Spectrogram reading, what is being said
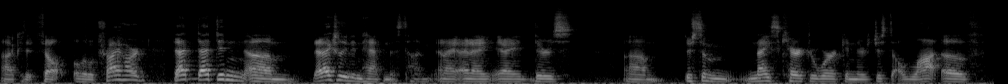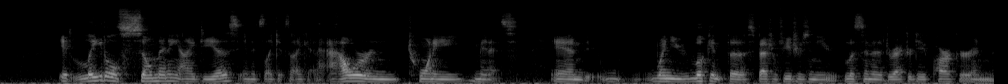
because uh, it felt a little try hard. That that didn't um, that actually didn't happen this time. And I and I, I there's um, there's some nice character work and there's just a lot of it ladles so many ideas and it's like it's like an hour and 20 minutes and when you look at the special features and you listen to the director Dave Parker and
